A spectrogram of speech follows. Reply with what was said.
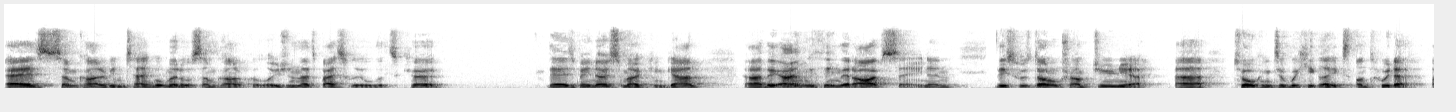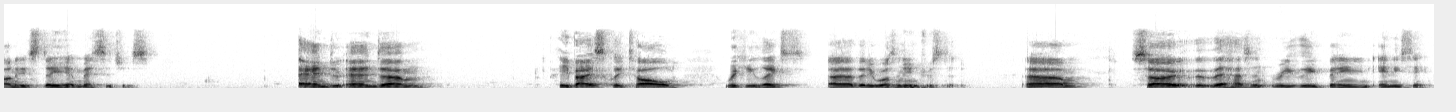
as some kind of entanglement or some kind of collusion. That's basically all that's occurred. There's been no smoking gun. Uh, the only thing that I've seen, and this was Donald Trump Jr. Uh, talking to WikiLeaks on Twitter on his DM messages, and and um, he basically told WikiLeaks uh, that he wasn't interested. Um, so th- there hasn't really been anything.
